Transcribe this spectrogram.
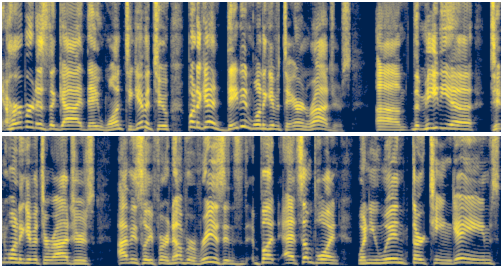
Herbert is the guy they want to give it to. But again, they didn't want to give it to Aaron Rodgers. Um, the media didn't want to give it to Rodgers, obviously for a number of reasons. But at some point, when you win 13 games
